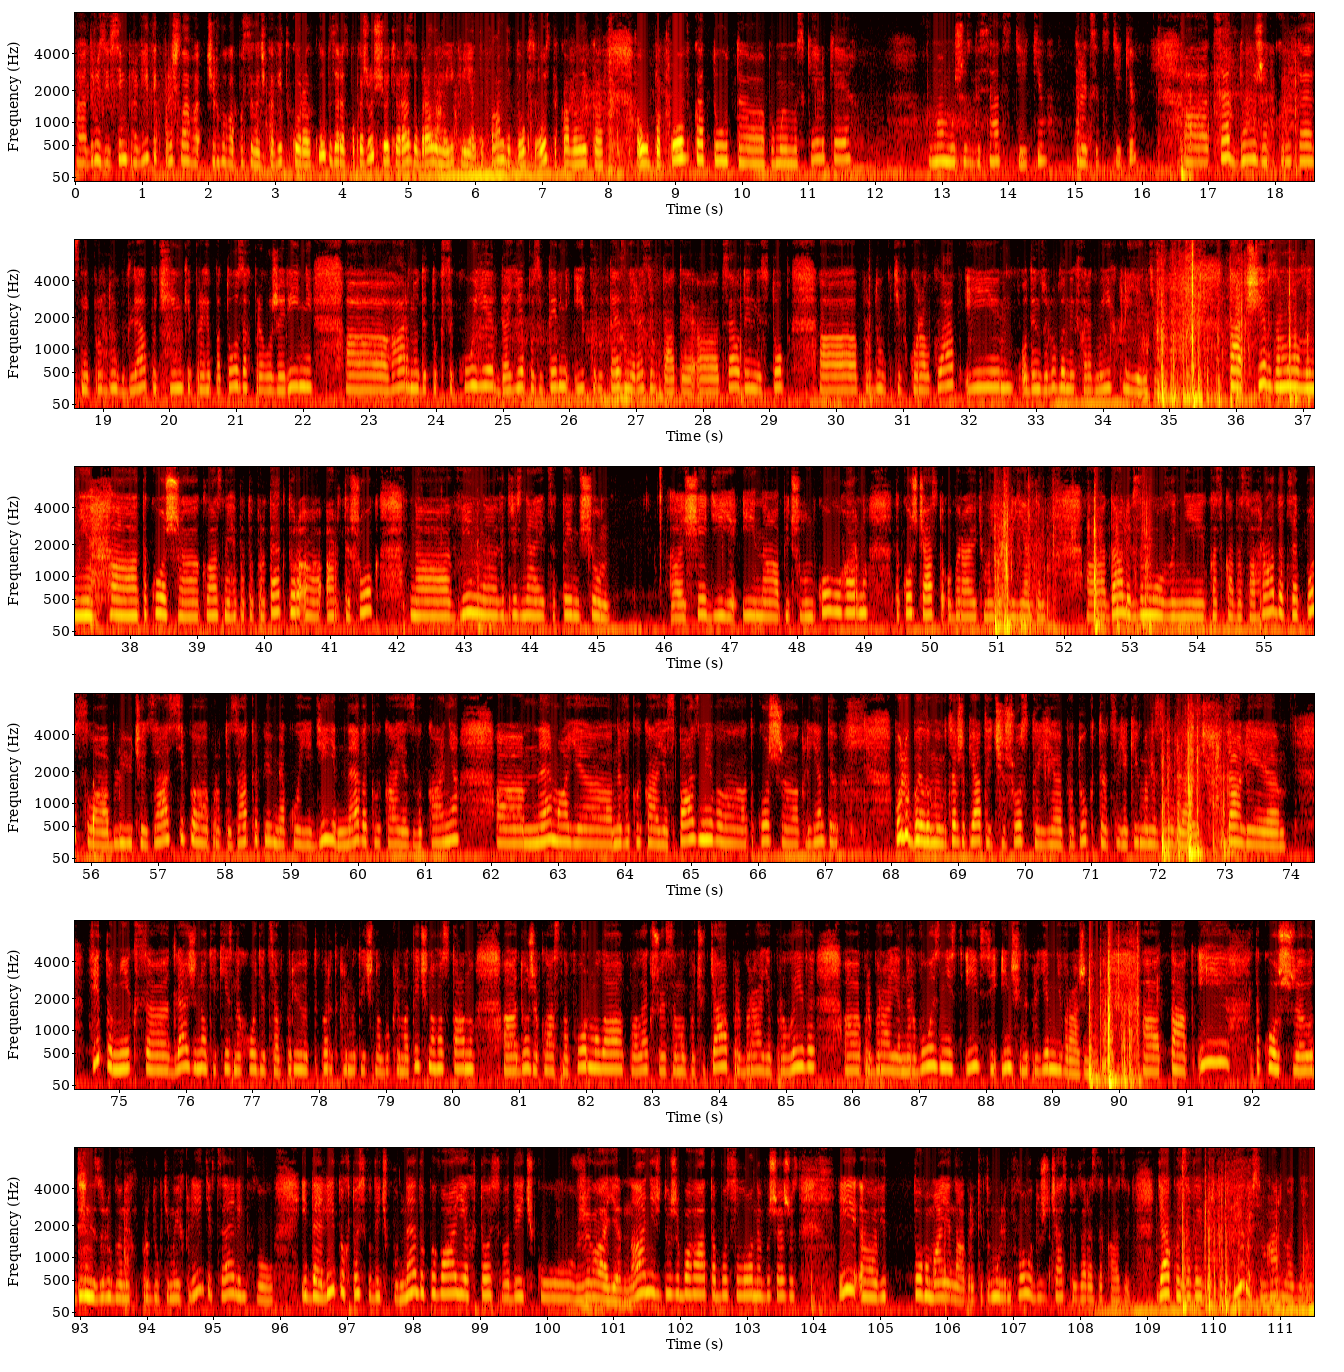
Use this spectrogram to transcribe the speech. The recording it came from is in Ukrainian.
А, Друзі, всім привітик! Прийшла чергова посилочка від Coral Club. Зараз покажу, що цього разу брали мої клієнти. Fun Detox. Ось така велика упаковка. Тут, е, по-моєму, скільки? По-моєму, 60 стіків, 30 стіків. Це дуже крутезний продукт для печінки при гепатозах, при ожирінні. Гарно детоксикує, дає позитивні і крутезні результати. Це один із топ продуктів Coral Club і один з улюблених серед моїх клієнтів. Так, ще в замовленні а, також класний гепатопротектор а, Артишок. А, Він е, відрізняється тим, що ще діє і на підшлункову гарно. Також часто обирають мої клієнти. Далі в замовленні Каскада Саграда це послаблюючий засіб проти закрепів м'якої дії, не викликає звикання, не, має, не викликає спазмів. Також клієнти. Полюбили ми, це вже п'ятий чи шостий е, продукт, який в мене замовляють. Далі е, Фітомікс е, для жінок, які знаходяться в період передкліматичного або кліматичного стану. Е, Дуже класна формула, полегшує самопочуття, прибирає проливи, е, прибирає нервозність і всі інші неприємні враження. Так, і також е, один із улюблених продуктів моїх клієнтів це Лімфлоу. Іде літо, хтось водичку не допиває, хтось водичку вживає на ніч дуже багато, або солоне, або ще щось. І е, від того має набряки. Тому лімфлоу дуже часто зараз заказують. Дякую за вибір та довіру. Всім гарного дня.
